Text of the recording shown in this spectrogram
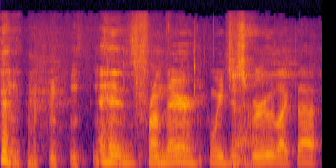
and from there, we just grew like that.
